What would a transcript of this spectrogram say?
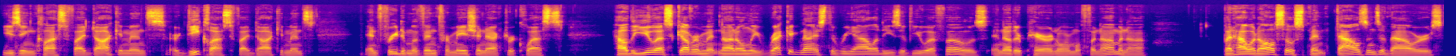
using classified documents or declassified documents and Freedom of Information Act requests how the US government not only recognized the realities of UFOs and other paranormal phenomena, but how it also spent thousands of hours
